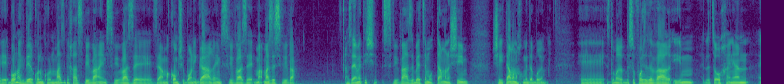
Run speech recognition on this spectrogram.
אה, בואו נגדיר קודם כל, מה זה בכלל סביבה? האם סביבה זה, זה המקום שבו אני גר? האם סביבה זה... מה, מה זה סביבה? אז האמת היא שסביבה זה בעצם אותם אנשים שאיתם אנחנו מדברים. Uh, זאת אומרת, בסופו של דבר, אם לצורך העניין uh,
